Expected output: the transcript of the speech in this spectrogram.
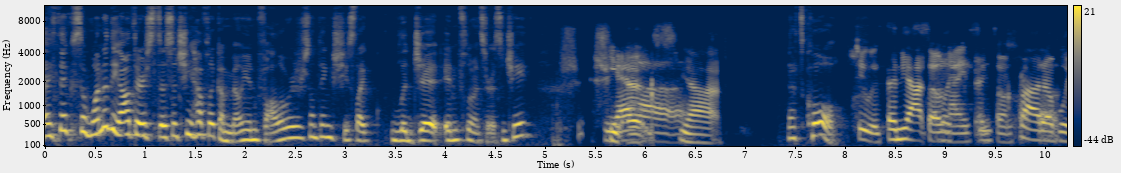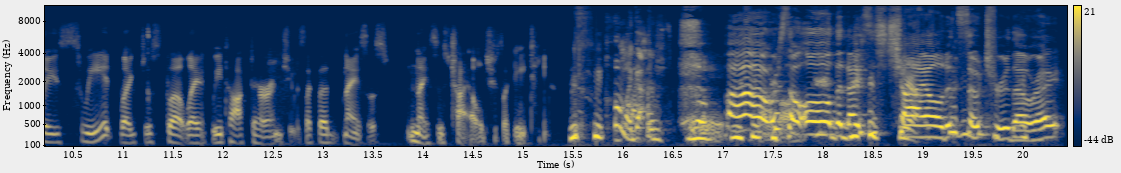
I think so. One of the authors doesn't she have like a million followers or something? She's like legit influencer, isn't she? She, she yeah. is. Yeah. That's cool. She was and yeah, so like, nice and so incredibly sweet. Like just the like we talked to her and she was like the nicest nicest child. She's like eighteen. oh my gosh. oh, we're so old. The nicest child. yeah. It's so true though, right?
